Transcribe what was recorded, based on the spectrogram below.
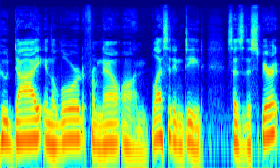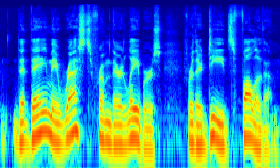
who die in the Lord from now on. Blessed indeed, says the Spirit, that they may rest from their labors, for their deeds follow them.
